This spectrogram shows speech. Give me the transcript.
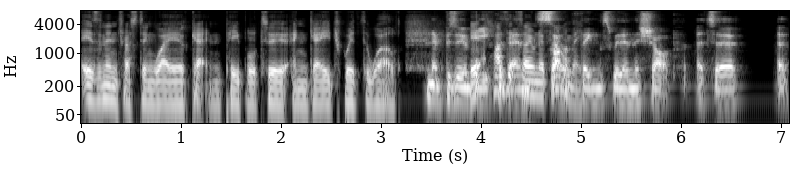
is an interesting way of getting people to engage with the world. And then presumably It you could then own sell economy. things within the shop at a a,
